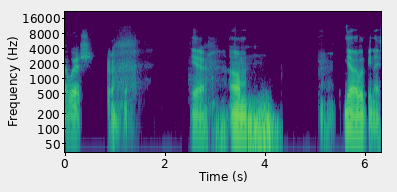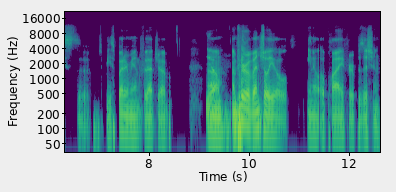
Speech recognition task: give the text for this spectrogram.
I wish. Yeah. Um yeah, it would be nice to, to be Spider-Man for that job. Yeah. Um, I'm sure eventually he'll, you know, apply for a position.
